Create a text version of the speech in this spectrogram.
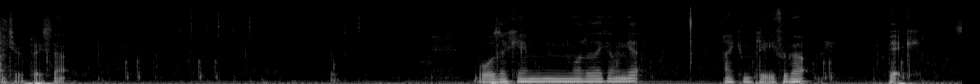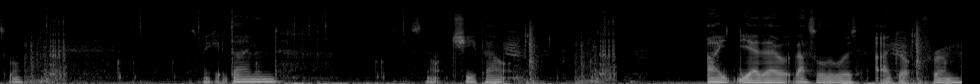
Need to replace that. What was I came? What did I come and get? I completely forgot. Pick. So let's make it diamond. It's not cheap out. I yeah. That's all the wood I got from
